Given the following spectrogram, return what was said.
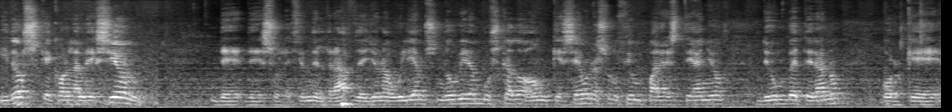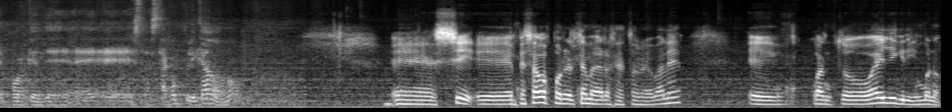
Y dos, que con la lesión de, su elección del draft de Jonah Williams no hubieran buscado, aunque sea una solución para este año, de un veterano, porque, porque eh, está, está complicado, ¿no? Eh, sí, eh, empezamos por el tema de receptores, ¿vale? En cuanto a Eddie Green, bueno,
